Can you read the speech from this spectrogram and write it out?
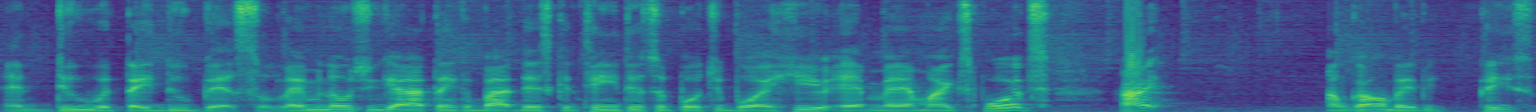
and do what they do best. So let me know what you guys think about this. Continue to support your boy here at Mad Mike Sports. All right, I'm gone, baby. Peace.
